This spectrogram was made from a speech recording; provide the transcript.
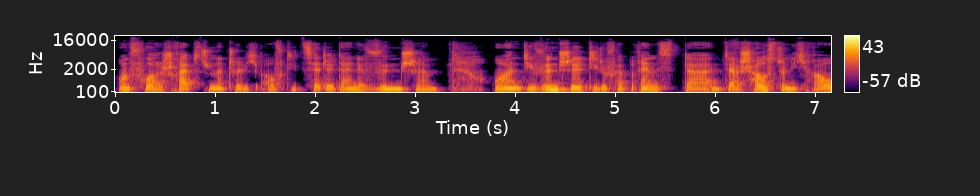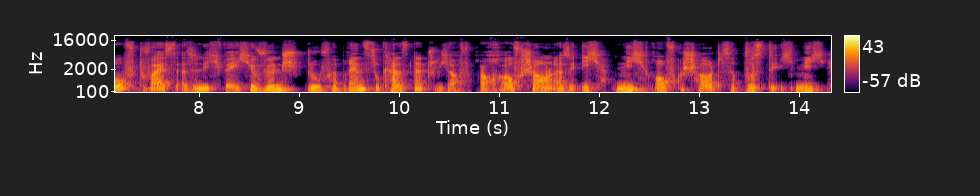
und vorher schreibst du natürlich auf die Zettel deine Wünsche. Und die Wünsche, die du verbrennst, da, da schaust du nicht rauf. Du weißt also nicht, welche Wünsche du verbrennst. Du kannst natürlich auch, auch raufschauen. Also ich habe nicht raufgeschaut, deshalb wusste ich nicht,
